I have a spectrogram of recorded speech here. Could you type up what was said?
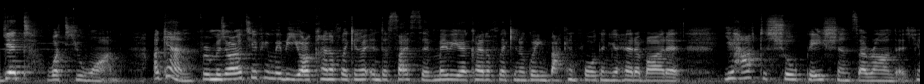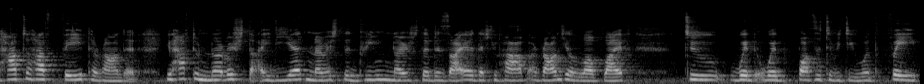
get what you want. Again for majority of you maybe you're kind of like you know indecisive. Maybe you're kind of like you know going back and forth in your head about it. You have to show patience around it. You have to have faith around it. You have to nourish the idea nourish the dream nourish the desire that you have around your love life to with with positivity with faith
